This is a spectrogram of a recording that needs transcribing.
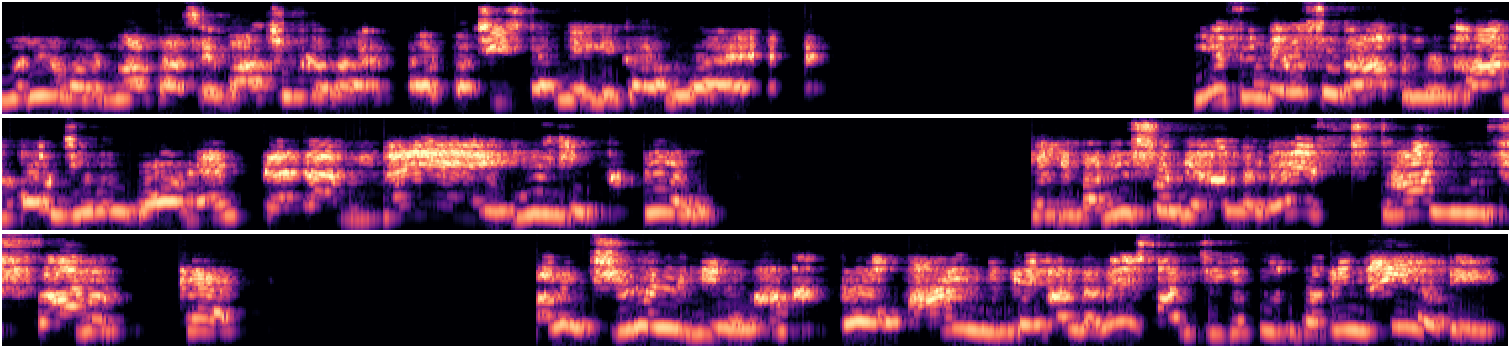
मरियम और माता से बातचीत कर रहा है और पच्चीस पद में लिखा हुआ है यीशु ने उससे कहा पुनरुत्थान और जीवन कौन है? कहता मैं ही हूँ। क्योंकि परमेश्वर के अंदर में सारी सामर्थ्य है अगर जीवन नहीं होगा तो आनंद के अंदर में सारी चीज़ों की उत्पत्ति नहीं होती।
